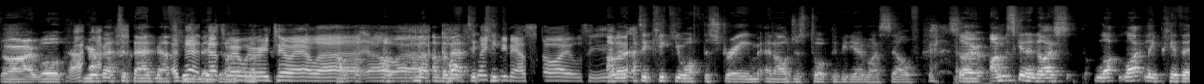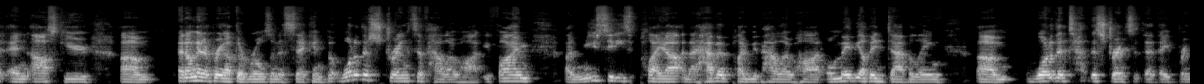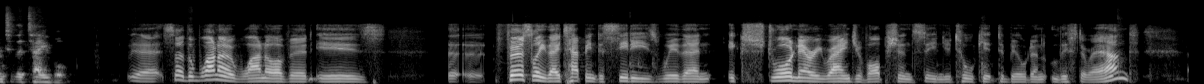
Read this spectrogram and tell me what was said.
All right. Well, you're about to badmouth that, That's where we're into our, uh, I'm, our uh, I'm, about to kick in our styles here. I'm about to kick you off the stream, and I'll just talk the video myself. So I'm just going to nice lightly pivot and ask you. Um, and I'm going to bring up the rules in a second. But what are the strengths of Hallowheart? Heart? If I'm a new cities player and I haven't played with Hallowheart, Heart, or maybe I've been dabbling, um, what are the t- the strengths that, that they bring to the table? Yeah. So the 101 of it is uh, firstly, they tap into cities with an extraordinary range of options in your toolkit to build a list around,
